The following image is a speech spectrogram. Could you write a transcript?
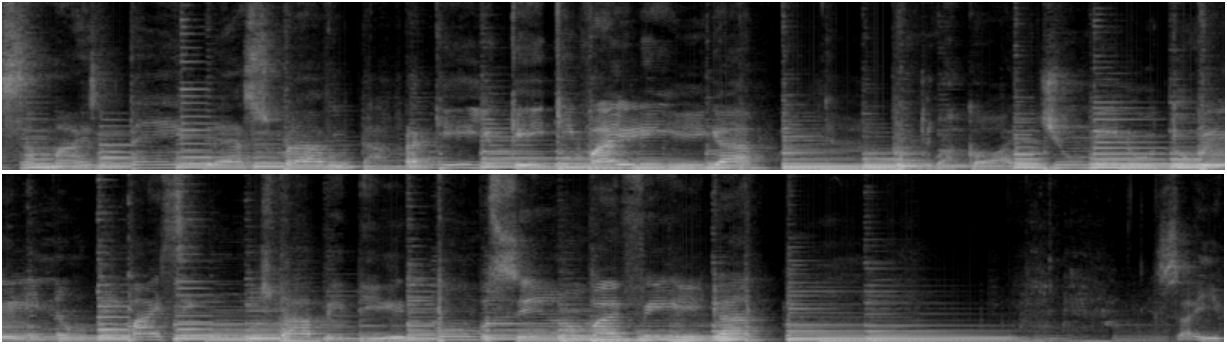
Passa, mas não tem ingresso pra voltar. Pra que o que quem vai ligar? O acorde de um minuto, ele não tem mais segundos pra perder. E com você não vai ficar. Isso aí.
